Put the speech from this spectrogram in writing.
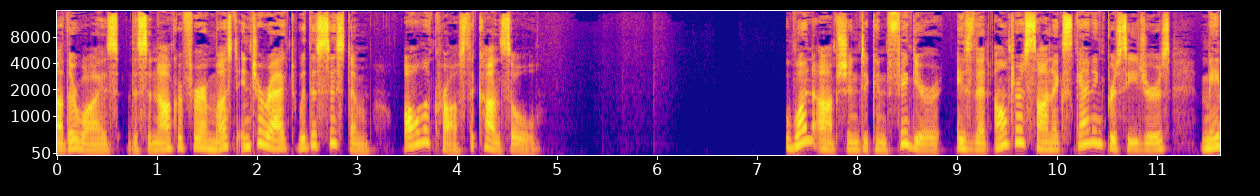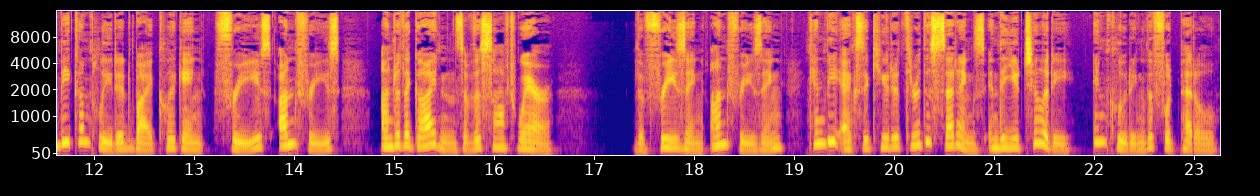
Otherwise, the sonographer must interact with the system all across the console. One option to configure is that ultrasonic scanning procedures may be completed by clicking Freeze Unfreeze under the guidance of the software. The freezing unfreezing can be executed through the settings in the utility, including the foot pedal.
